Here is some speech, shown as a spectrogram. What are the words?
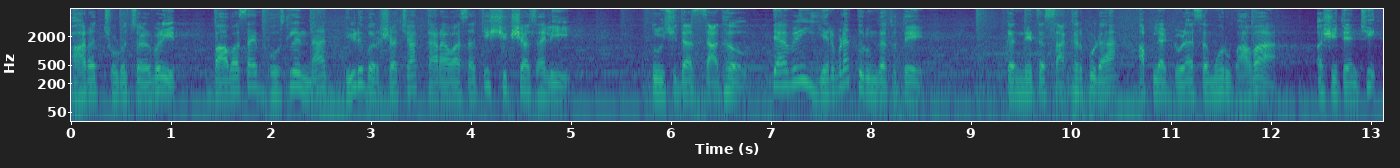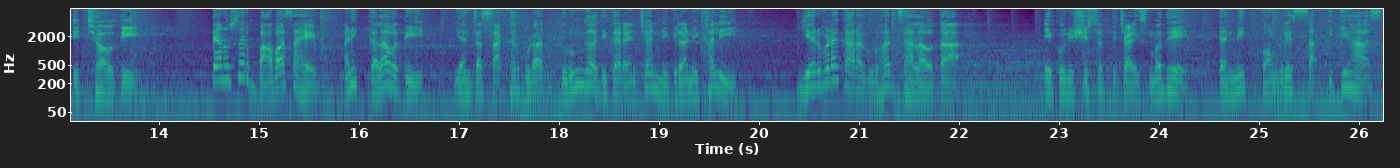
भारत छोडो चळवळीत बाबासाहेब भोसलेंना दीड वर्षाच्या कारावासाची शिक्षा झाली. तुळशीदास जाधव त्यावेळी येरवडा तुरुंगात होते. कन्येचा साखरपुडा आपल्या डोळ्यासमोर व्हावा अशी त्यांची इच्छा होती. त्यानुसार बाबासाहेब आणि कलावती यांचा साखरपुडा तुरुंग अधिकाऱ्यांच्या निगराणीखाली येरवडा कारागृहात झाला होता. एकोणीसशे सत्तेचाळीसमध्ये त्यांनी काँग्रेसचा इतिहास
